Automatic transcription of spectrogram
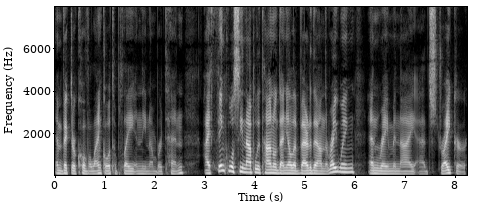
and Viktor Kovalenko to play in the number 10. I think we'll see Napolitano Daniele Verde on the right wing and Rey Manaj at striker.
